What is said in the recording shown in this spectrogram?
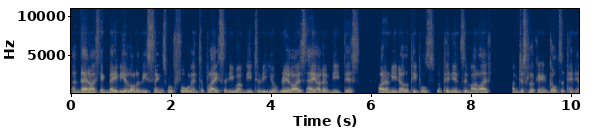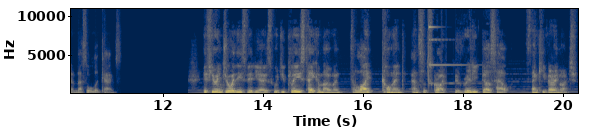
and then i think maybe a lot of these things will fall into place and you won't need to be you'll realize hey i don't need this. I don't need other people's opinions in my life. I'm just looking at god's opinion and that's all that counts. If you enjoy these videos would you please take a moment to like comment and subscribe? It really does help. Thank you very much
